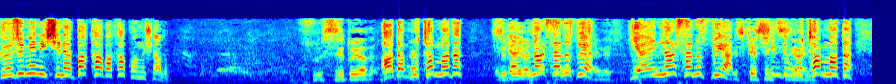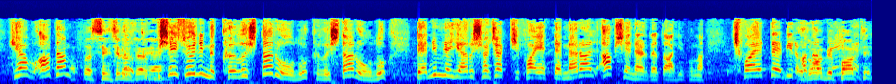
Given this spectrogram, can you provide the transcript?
Gözümün içine baka baka konuşalım. Sizi duyar. Adam utanmadan Sizi yayınlarsanız duyar. Yayınlarsanız duyar. Şimdi utanmadan ya adam bir şey söyleyeyim mi? Kılıçdaroğlu, Kılıçdaroğlu benimle yarışacak kifayette. Meral Akşener de dahil buna. Kifayette bir O adam bir değil de parti-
